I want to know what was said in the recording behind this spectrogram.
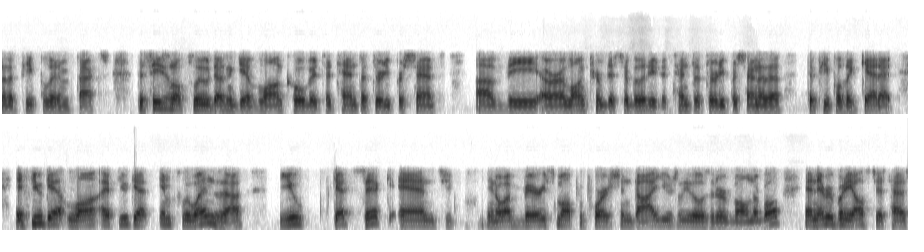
of the people it infects. The seasonal flu doesn't give long COVID to 10 to 30 percent of the or long-term disability to 10 to 30 percent of the, the people that get it. If you get long, if you get influenza, you get sick and you know a very small proportion die. Usually those that are vulnerable, and everybody else just has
